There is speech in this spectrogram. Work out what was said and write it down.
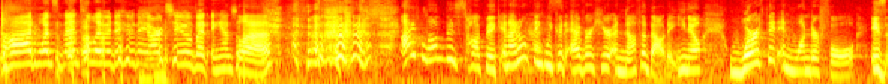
God wants men to live into who they are too. But Angela, I love this topic, and I don't think we could ever hear enough about it. You know, worth it and wonderful is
